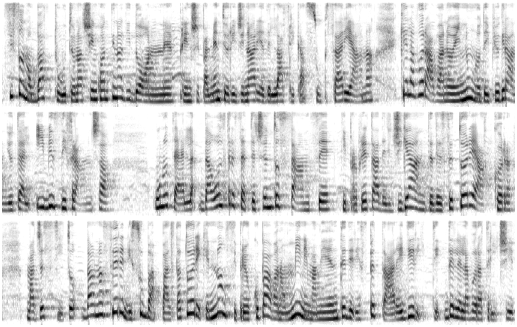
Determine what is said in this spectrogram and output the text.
si sono battute una cinquantina di donne, principalmente originarie dell'Africa subsahariana, che lavoravano in uno dei più grandi hotel Ibis di Francia. Un hotel da oltre 700 stanze, di proprietà del gigante del settore Accor, ma gestito da una serie di subappaltatori che non si preoccupavano minimamente di rispettare i diritti delle lavoratrici.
